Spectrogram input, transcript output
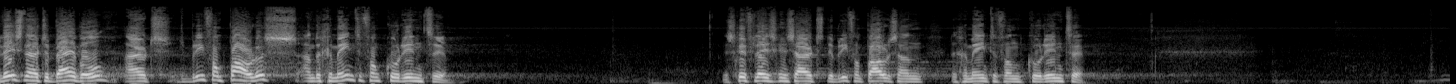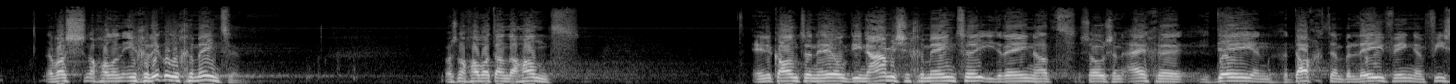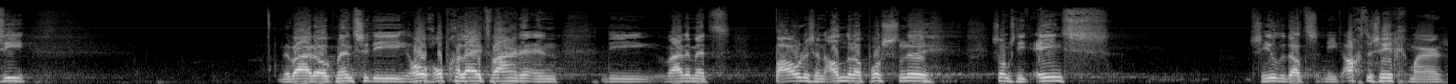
We lezen uit de Bijbel, uit de brief van Paulus aan de gemeente van Korinthe. De schriftlezing is uit de brief van Paulus aan de gemeente van Korinthe. Er was nogal een ingewikkelde gemeente. Er was nogal wat aan de hand. Aan de ene kant een heel dynamische gemeente. Iedereen had zo zijn eigen idee en gedachte en beleving en visie. Er waren ook mensen die hoog opgeleid waren en die waren met Paulus en andere apostelen soms niet eens. Ze hielden dat niet achter zich, maar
